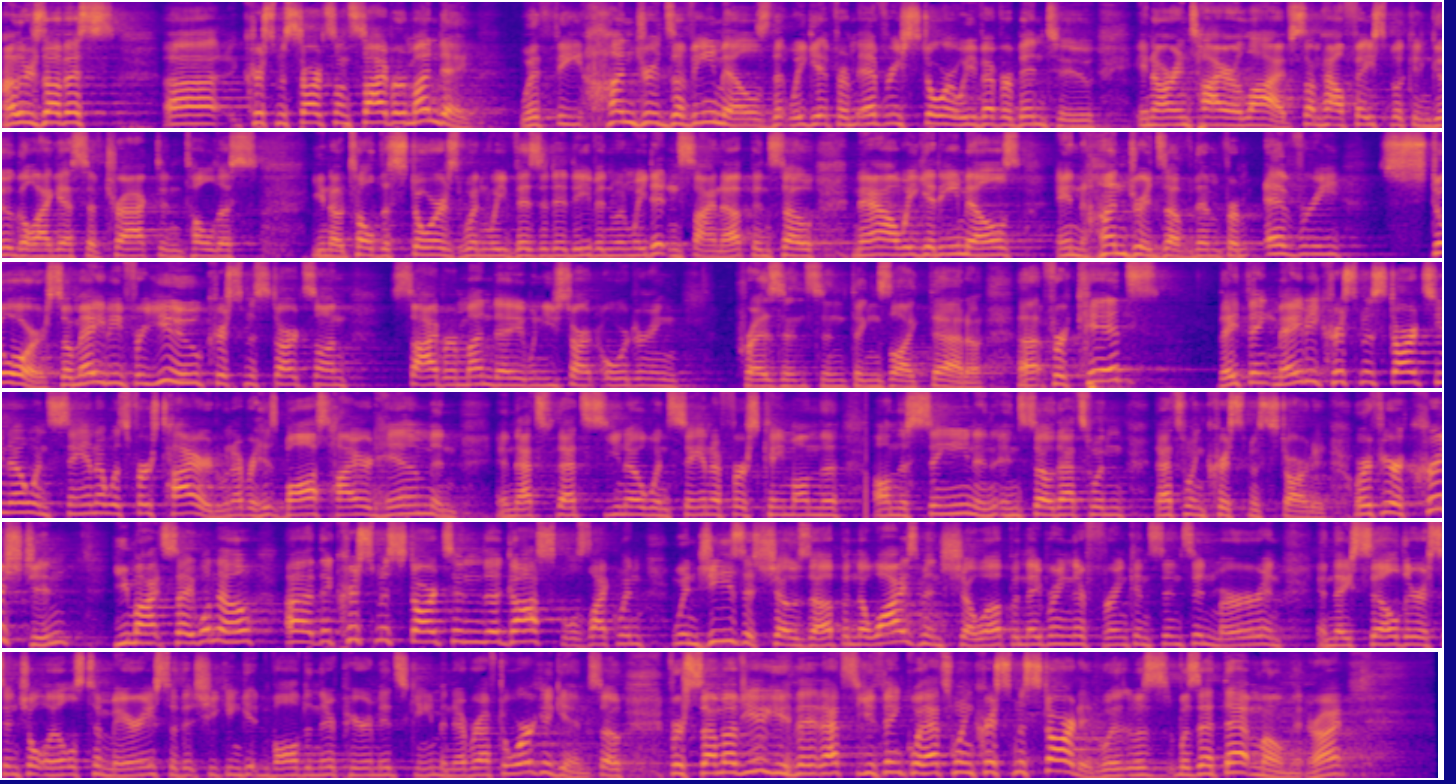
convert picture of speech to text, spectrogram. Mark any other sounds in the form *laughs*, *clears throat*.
Others of us, uh, Christmas starts on Cyber Monday with the hundreds of emails that we get from every store we've ever been to in our entire lives. Somehow Facebook and Google, I guess, have tracked and told us, you know, told the stores when we visited, even when we didn't sign up. And so now we get emails and hundreds of them from every store. So maybe for you, Christmas starts on Cyber Monday when you start ordering presents and things like that. Uh, uh, for kids, they think maybe Christmas starts, you know, when Santa was first hired, whenever his boss hired him, and, and that's, that's, you know, when Santa first came on the, on the scene, and, and so that's when, that's when Christmas started. Or if you're a Christian, you might say, well, no, uh, the Christmas starts in the Gospels, like when, when Jesus shows up and the wise men show up and they bring their frankincense and myrrh and, and they sell their essential oils to Mary so that she can get involved in their pyramid scheme and never have to work again. So for some of you, you, that's, you think, well, that's when Christmas started, was, was, was at that moment, right?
